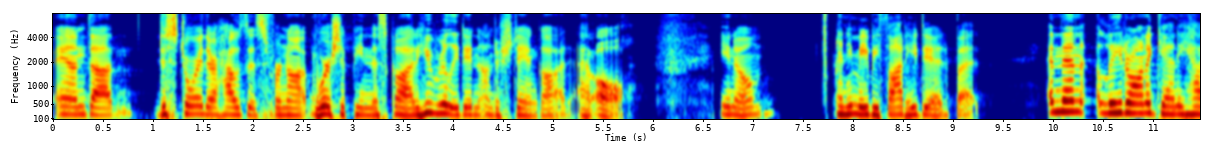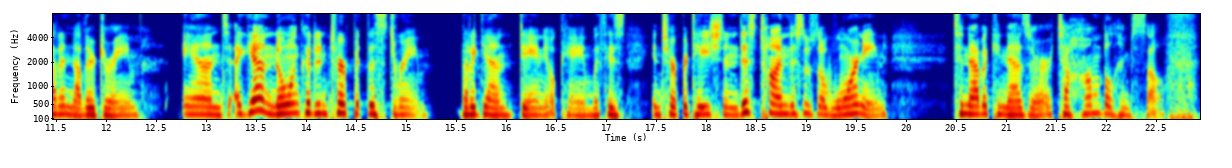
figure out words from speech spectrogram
and um, destroy their houses for not worshiping this God, he really didn't understand God at all. You know, and he maybe thought he did, but. And then later on again, he had another dream. And again, no one could interpret this dream. But again, Daniel came with his interpretation. This time, this was a warning to Nebuchadnezzar to humble himself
